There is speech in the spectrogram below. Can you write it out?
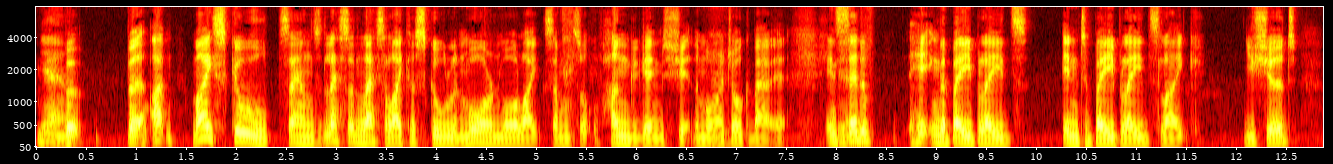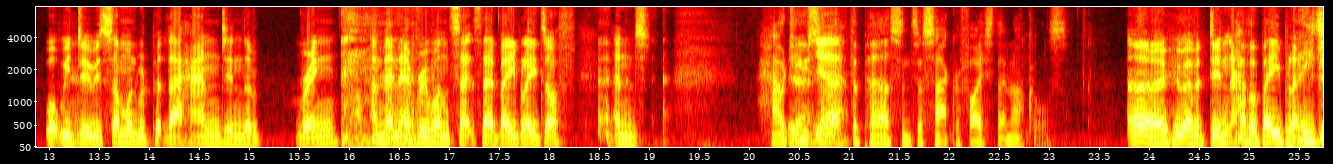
Yeah. but but I, my school sounds less and less like a school and more and more like some sort of Hunger Games shit. The more I talk about it, instead Yeah. of hitting the Beyblades into Beyblades like you should, what we do is someone would put their hand in the ring, Oh, and then everyone sets their Beyblades off, and How do you select Yeah. the person to sacrifice their knuckles? uh, whoever didn't have a Beyblade.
